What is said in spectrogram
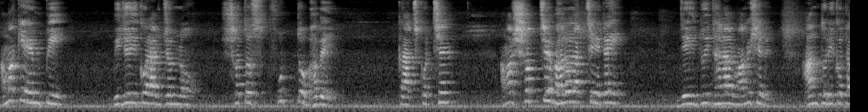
আমাকে এমপি বিজয়ী করার জন্য স্বতঃস্ফূর্তভাবে কাজ করছেন। আমার সবচেয়ে ভালো লাগছে এটাই যে এই দুই থানার মানুষের আন্তরিকতা,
